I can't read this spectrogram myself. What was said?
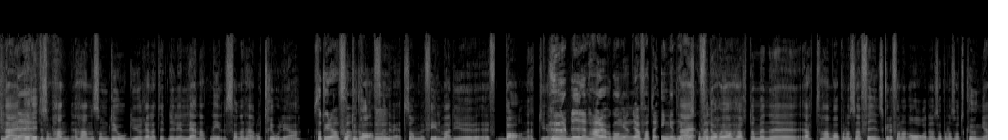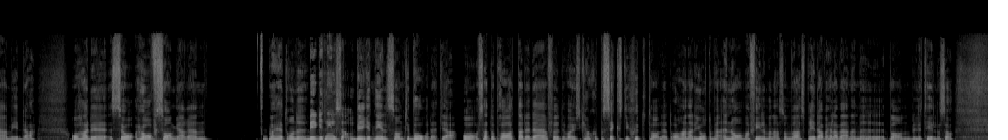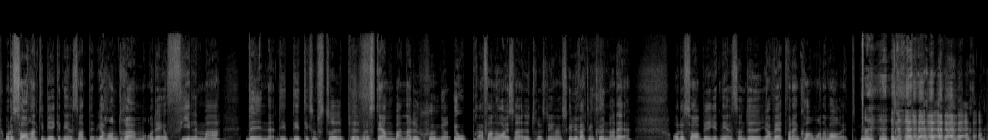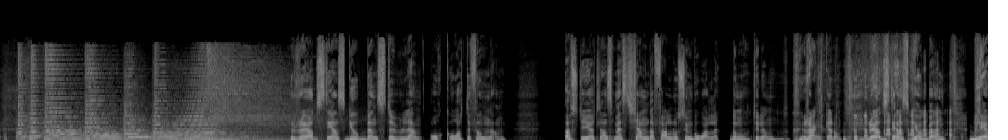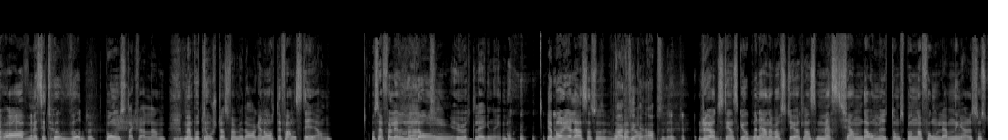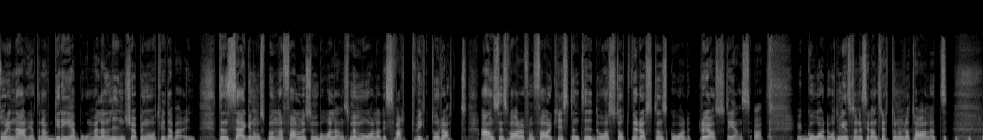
Nej, Nej. det är lite som han, han som dog ju relativt nyligen, Lennart Nilsson, den här otroliga Fotografen. fotografen Mm. vet, som filmade ju eh, barnet ju. Hur blir den här övergången? Jag fattar ingenting Nej, för då har jag hört om en, eh, att han var på någon sån här fin, skulle få någon orden, så på någon sorts kungamiddag och hade så, hovsångaren, vad heter hon nu? Birgit Nilsson? Birgit Nilsson till bordet ja och satt och pratade där för det var ju kanske på 60-70-talet och han hade gjort de här enorma filmerna som var spridda över hela världen med ett barn blir till och så. Och då sa han till Birgit Nilsson att jag har en dröm och det är att filma din, ditt, ditt liksom struphuvud och stämband när du sjunger opera för han har ju sån här utrustning, han skulle ju verkligen kunna det. Och då sa Birgit Nilsson, du jag vet var den kameran har varit. Rödstensgubben stulen och återfunnen. Östergötlands mest kända fallosymbol, de tydligen rankar dem, Rödstensgubben blev av med sitt huvud på onsdagskvällen men på torsdagsförmiddagen återfanns det igen. Och sen följer en Skönt. lång utläggning. Jag börjar läsa så Nej, hoppar det vi av. jag absolut. Rödstensgubben är en av Östergötlands mest kända och mytomspunna fornlämningar som står i närheten av Grebo mellan Linköping och Åtvidaberg. Den sägenomspunna fallosymbolen som är målad i svart, vitt och rött anses vara från förkristen tid och har stått vid Röstens gård, Röstens, ja, gård åtminstone sedan 1300-talet.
